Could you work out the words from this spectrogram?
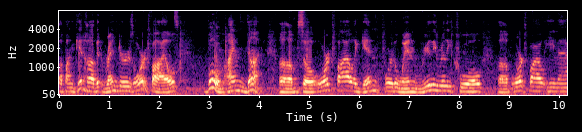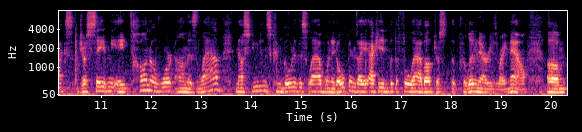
up on GitHub it renders org files, boom, I am done. Um, so org file again for the win, really, really cool of org file Emacs just saved me a ton of work on this lab. Now students can go to this lab when it opens. I actually didn't put the full lab up, just the preliminaries right now. Um,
